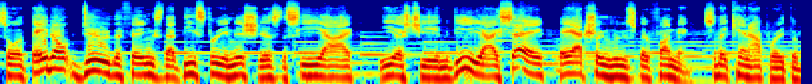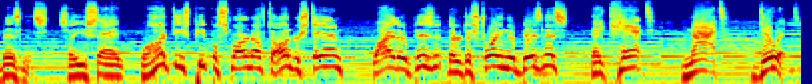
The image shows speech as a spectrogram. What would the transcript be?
So if they don't do the things that these three initiatives, the CEI, the ESG, and the DEI say, they actually lose their funding. So they can't operate their business. So you say, well, aren't these people smart enough to understand why their business they're destroying their business? They can't not do it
